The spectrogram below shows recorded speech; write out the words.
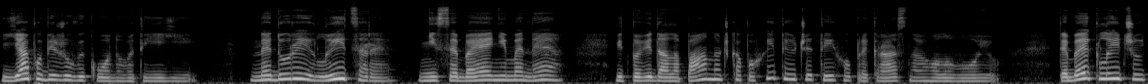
я побіжу виконувати її. Не дури, лицаре, ні себе, ні мене, відповідала панночка, похитуючи тихо прекрасною головою. Тебе кличуть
